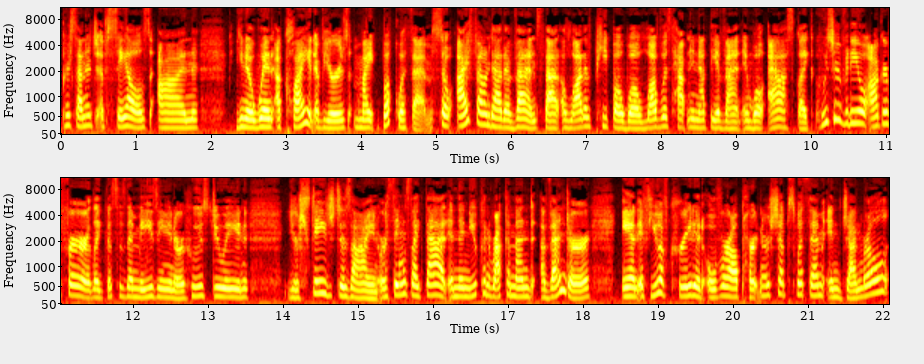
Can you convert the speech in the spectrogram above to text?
percentage of sales on you know, when a client of yours might book with them. So I found at events that a lot of people will love what's happening at the event and will ask, like, who's your videographer? Like, this is amazing. Or who's doing, your stage design or things like that. And then you can recommend a vendor. And if you have created overall partnerships with them in general,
